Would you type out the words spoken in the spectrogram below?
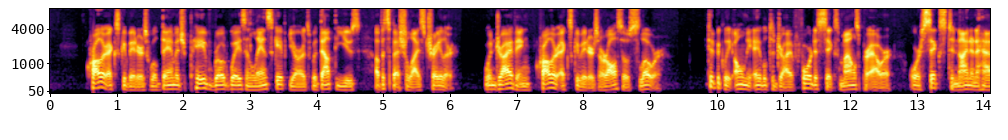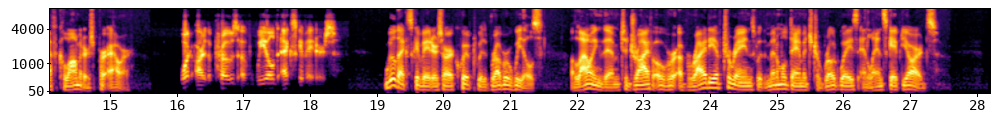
Crawler excavators will damage paved roadways and landscaped yards without the use of a specialized trailer. When driving, crawler excavators are also slower, typically only able to drive 4 to 6 miles per hour or 6 to 9.5 kilometers per hour. What are the pros of wheeled excavators? Wheeled excavators are equipped with rubber wheels, allowing them to drive over a variety of terrains with minimal damage to roadways and landscaped yards.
